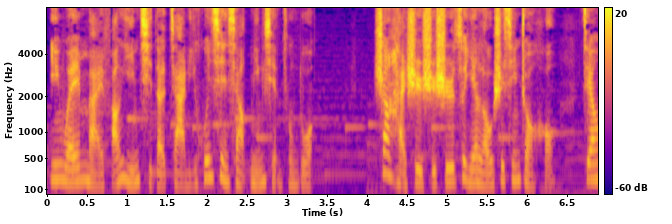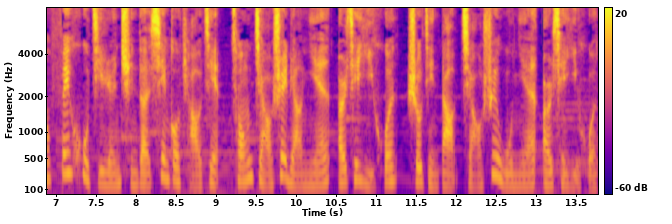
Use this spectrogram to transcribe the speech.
因为买房引起的假离婚现象明显增多。上海市实施最严楼市新政后。将非户籍人群的限购条件从缴税两年而且已婚收紧到缴税五年而且已婚。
